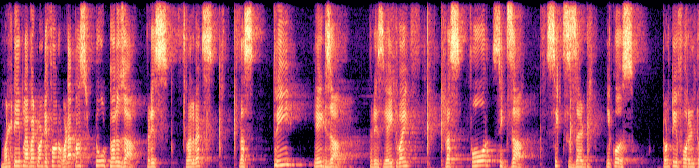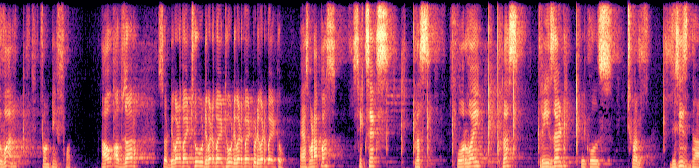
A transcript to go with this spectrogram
Multiply by 24 what happens? 2 12 are that is 12x plus 3 eight are that is 8y plus 4 6 are 6z equals 24 into 1 24 now observe. So divide by 2 divide by 2 divide by 2 divide by 2 as what happens? 6x plus 4y plus 3z equals 12 this is the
